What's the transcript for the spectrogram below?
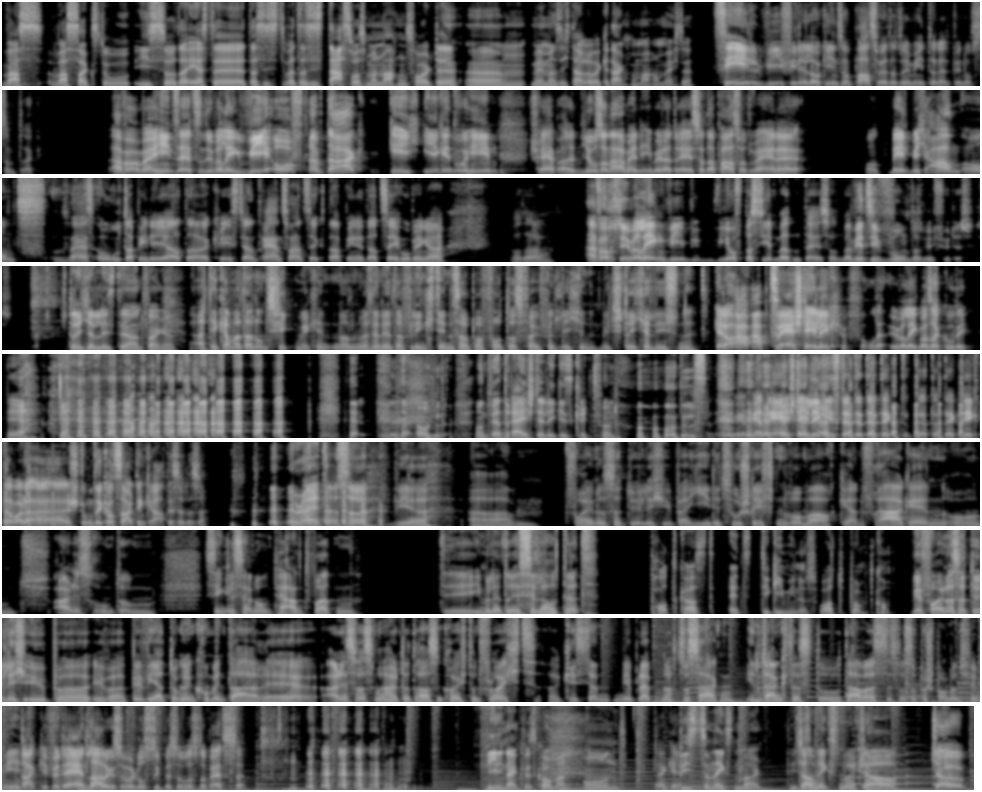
was, was sagst du, ist so der erste, das ist, das ist das, was man machen sollte, ähm, wenn man sich darüber Gedanken machen möchte? Zähl, wie viele Logins und Passwörter du im Internet benutzt am Tag. Einfach mal hinsetzen und überlegen, wie oft am Tag gehe ich irgendwo hin, schreibe einen Usernamen, E-Mail-Adresse oder Passwort für eine und melde mich an und weiß, oh, da bin ich ja der Christian23, da bin ich der C. Hubinger. Oder einfach so überlegen, wie, wie, wie oft passiert mir denn das? Und man wird sich wundern, wie viel das ist. Stricherliste anfangen. Ah, die kann man dann uns schicken. Wir könnten dann, weiß ich nicht, auf LinkedIn so ein paar Fotos veröffentlichen mit Stricherlisten. Genau, ab, ab zweistellig überlegen wir uns ein Goodie. Ja. und, und wer dreistellig ist, kriegt von uns. Wer dreistellig ist, der, der, der, der, der kriegt einmal eine Stunde Consulting gratis oder so. Right, also wir ähm, freuen uns natürlich über jede Zuschriften, wo wir auch gern Fragen und alles rund um Single Sign-On beantworten. Die E-Mail-Adresse lautet podcast at digi-wort.com. Wir freuen uns natürlich über, über Bewertungen, Kommentare, alles, was man halt da draußen kreucht und fleucht. Äh, Christian, mir bleibt noch zu sagen, vielen Dank, dass du da warst. Das war super spannend für mich. Danke für die Einladung. Es ist immer lustig, bei sowas dabei zu sein. Vielen Dank fürs Kommen und Danke. bis zum nächsten Mal. Bis Ciao. zum nächsten Mal. Ciao. Ciao.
